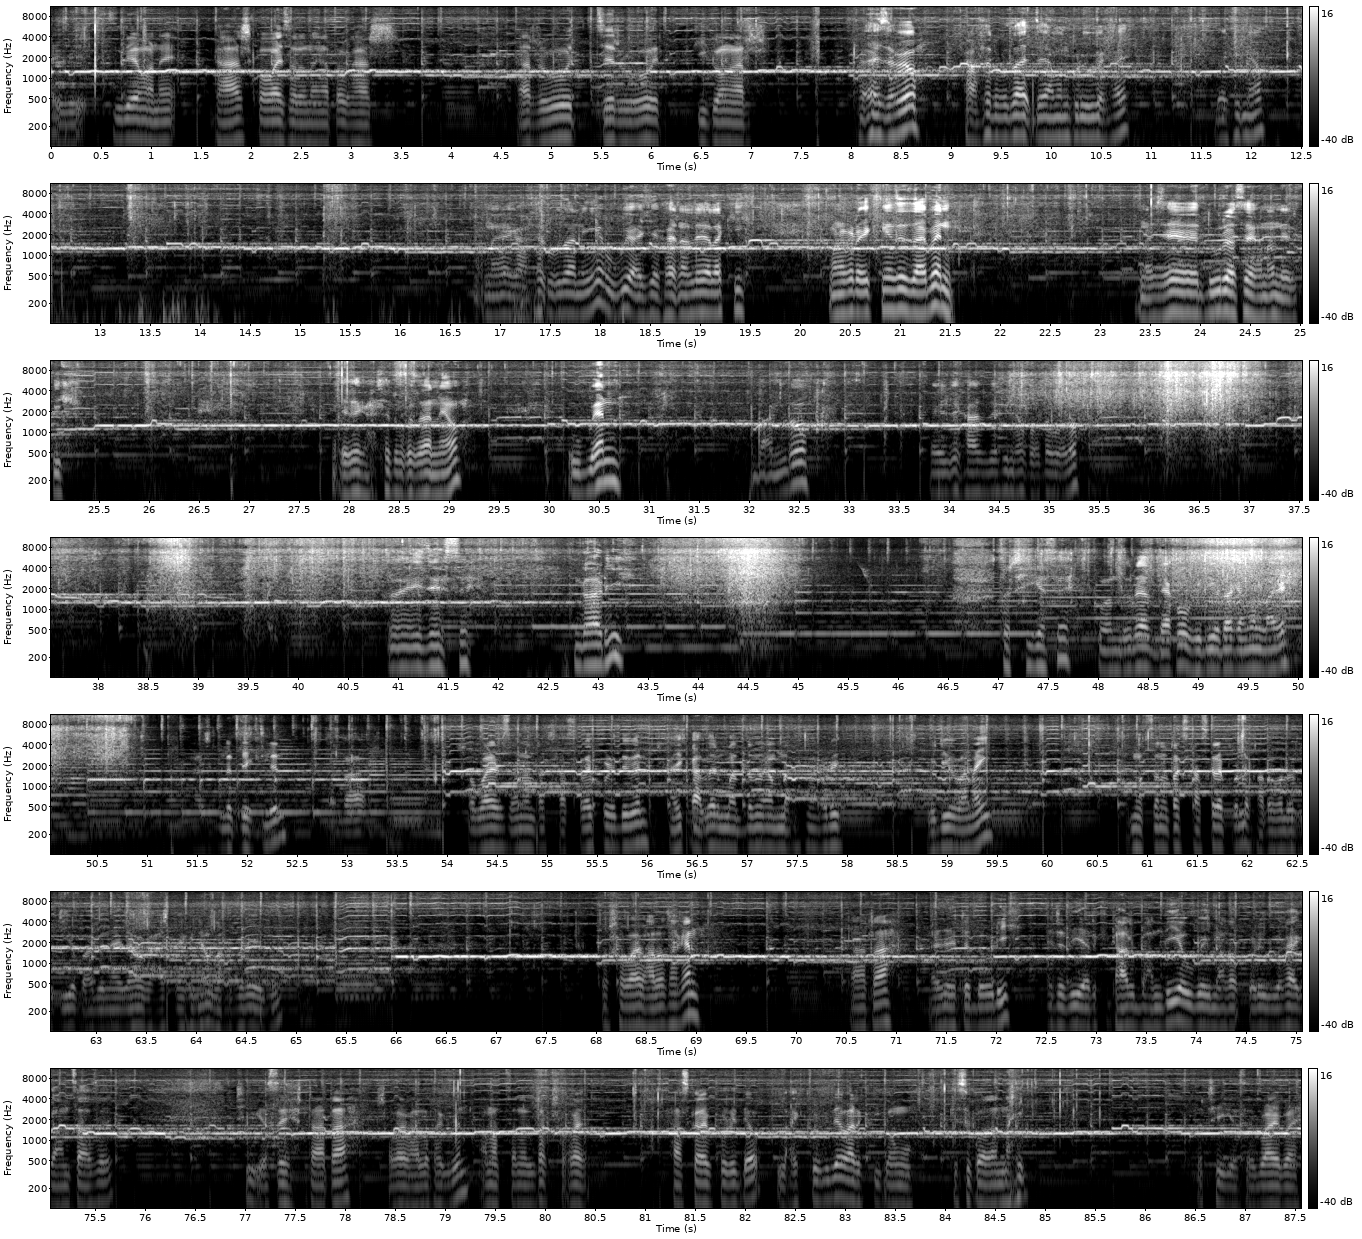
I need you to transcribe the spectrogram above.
এই যে পুরে মানে ঘাস কবাই চলে না, এত ঘাস। আর রোদ যে রোদ, কি কম আর। ঘাসের বোঝায় যে এমন করে উবে খায়। দেখি নাও মানে ঘাসের বোঝা নিয়ে উবে আসে ফাইনালে এলা কি মনে করো এখানে যে যাবেন? মানে যে দূর আছে এখানে আর কি। এই যে ঘাসের বোঝা নেও। উবেন বান্ধ এই যে ঘাস দেখি নাও কত বড়। হচ্ছে গাড়ি তো ঠিক আছে বন্ধুরা দেখো ভিডিওটা কেমন লাগে গাছগুলো দেখলেন বা সবাই চ্যানেলটা সাবস্ক্রাইব করে দেবেন এই কাজের মাধ্যমে আমরা আশা করি ভিডিও বানাই আমার চ্যানেলটা সাবস্ক্রাইব করলে ভালো ভালো ভিডিও পাবেন এই দেখো ঘাস দেখে নাও ভালো করে এই। তো সবাই ভালো থাকেন টাটা এটা দৌড়ি, এটা দিয়ে আর কি ঘাস বান্ধিয়ে উবেই মাপ করে উবে গামছা আছে। ঠিক আছে, টাটা, সবাই ভালো থাকবেন। আমার চ্যানেলটা সবাই সাবস্ক্রাইব করে দেও লাইক করে দেও, আর কি কমো, কিছু করার নাই। তো ঠিক আছে বাই বাই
